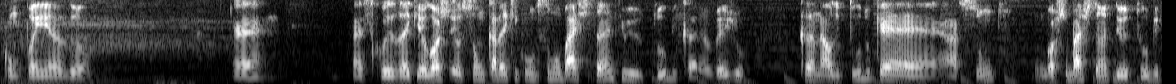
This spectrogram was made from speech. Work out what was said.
acompanhando é, as coisas aqui. Eu gosto, eu sou um cara que consumo bastante o YouTube, cara. Eu vejo canal de tudo que é assunto. Eu gosto bastante do YouTube.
